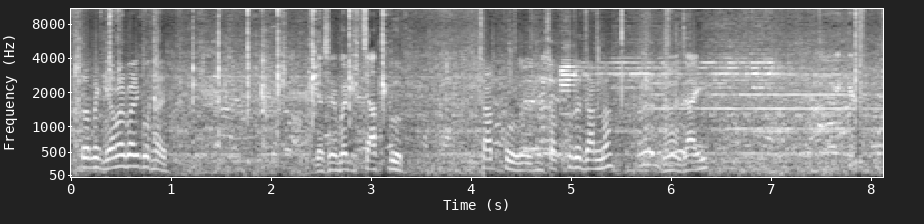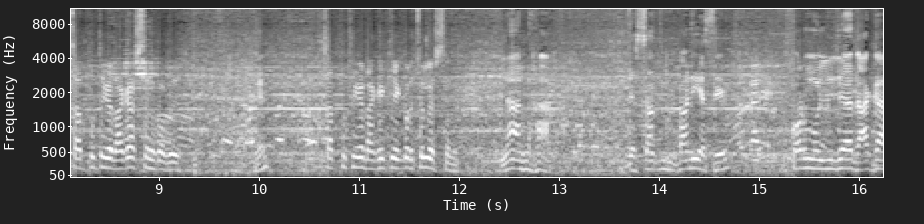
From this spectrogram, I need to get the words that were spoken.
তো আপনার গ্রামের বাড়ি কোথায়? দেশের বাড়ি চাঁদপুর। চাঁদপুর চাঁদপুরে যান না? হ্যাঁ যাই। চাঁদপুর থেকে ঢাকা আসছেন কবে? হ্যাঁ? চাঁদপুর থেকে ঢাকা কি একবার চলে আসছেন? না না। যে চাঁদপুর বাড়ি আছে কর্মজীবীরা ঢাকা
